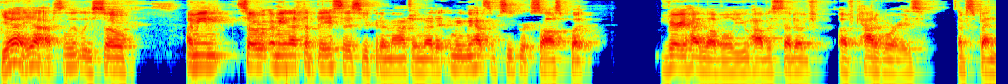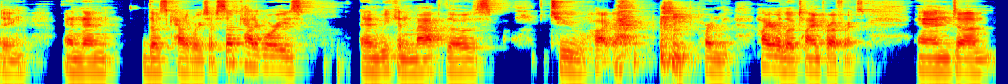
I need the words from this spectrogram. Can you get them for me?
Yeah, yeah, absolutely. So, I mean, so I mean, at the basis, you could imagine that. It, I mean, we have some secret sauce, but very high level, you have a set of of categories of spending, and then those categories have subcategories, and we can map those to high, pardon me, high or low time preference, and um,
